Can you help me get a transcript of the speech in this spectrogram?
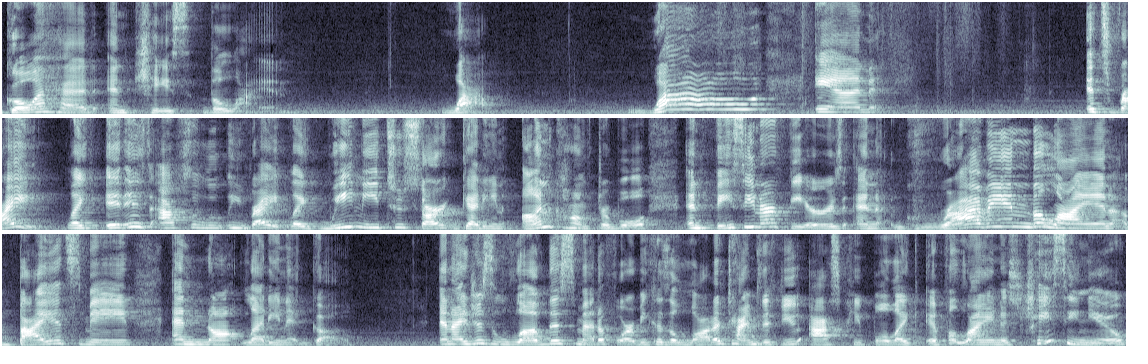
Go ahead and chase the lion. Wow. Wow. And it's right. Like, it is absolutely right. Like, we need to start getting uncomfortable and facing our fears and grabbing the lion by its mane and not letting it go. And I just love this metaphor because a lot of times, if you ask people, like, if a lion is chasing you,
